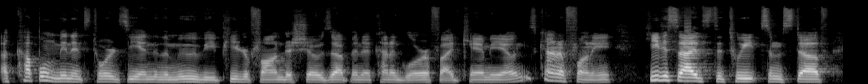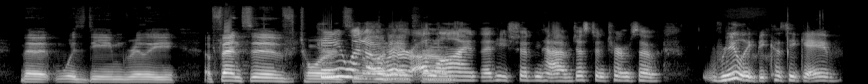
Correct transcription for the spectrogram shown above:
a couple minutes towards the end of the movie, Peter Fonda shows up in a kind of glorified cameo, and he's kind of funny. He decides to tweet some stuff that was deemed really offensive towards. he went Melania over a line that he shouldn't have, just in terms of really because he gave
